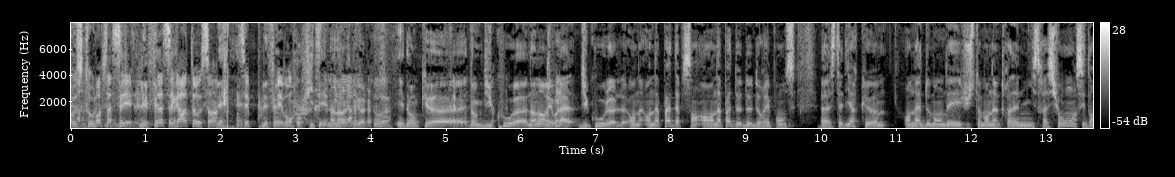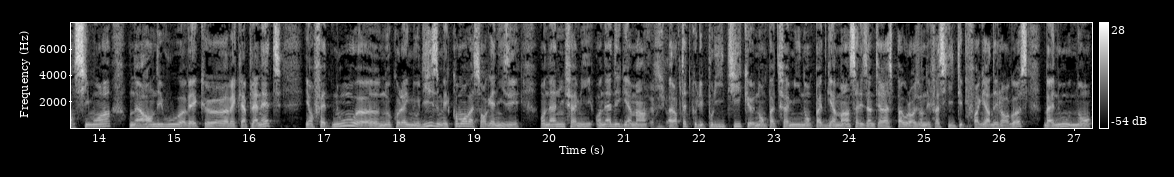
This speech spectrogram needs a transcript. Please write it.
oh, ça c'est gratos. Hein. Les, les fêtes bon. profiter. Non, non, je rigole. Et donc, euh, donc du coup, euh, non, non, mais voilà, du coup, on n'a pas d'absent, on n'a pas de, de, de réponse. Euh, C'est-à-dire que on a demandé justement notre administration, c'est dans six mois, on a un rendez-vous avec euh, avec la planète, et en fait, nous, euh, nos collègues nous disent, mais comment on va s'organiser? On a une famille, on a des gamins. Alors peut-être que les politiques n'ont pas de famille, n'ont pas de gamins, ça les intéresse pas, ou alors ils ont des facilités pour faire garder leurs gosses. Bah nous, non.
